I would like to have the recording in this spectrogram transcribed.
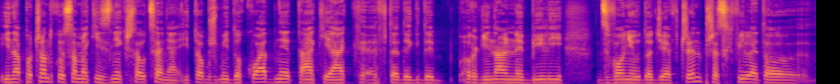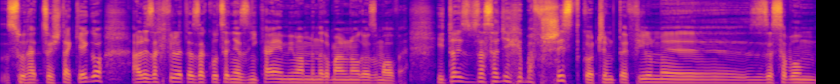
i na początku są jakieś zniekształcenia i to brzmi dokładnie tak jak wtedy, gdy oryginalny Billy dzwonił do dziewczyn. Przez chwilę to słychać coś takiego, ale za chwilę te zakłócenia znikają i mamy normalną rozmowę. I to jest w zasadzie chyba wszystko, czym te filmy ze sobą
